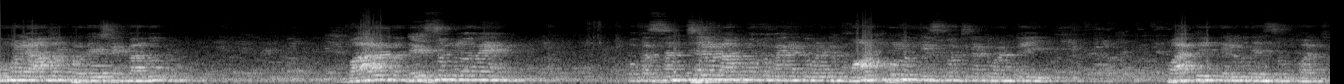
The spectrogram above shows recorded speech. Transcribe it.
ఉమ్మడి ఆంధ్రప్రదేశే కాదు భారతదేశంలోనే ఒక సంచలనాత్మకమైనటువంటి మార్పులను తీసుకొచ్చినటువంటి పార్టీ తెలుగుదేశం పార్టీ.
